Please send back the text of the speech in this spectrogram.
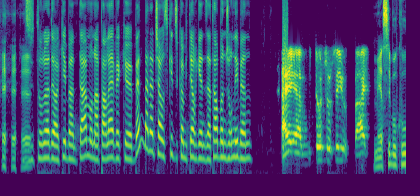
du tournoi de hockey Bantam. On en parlait avec euh, Ben Balachowski du comité organisateur. Bonne journée, Ben. Hey, à vous tous aussi. Bye. Merci beaucoup.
